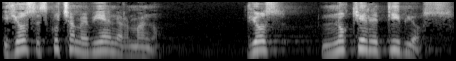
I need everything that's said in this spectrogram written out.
Y Dios, escúchame bien, hermano. Dios no quiere tibios.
